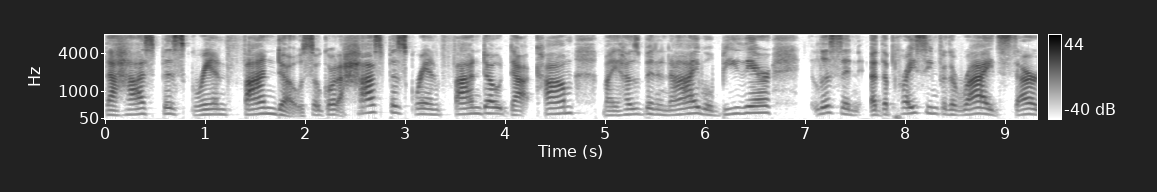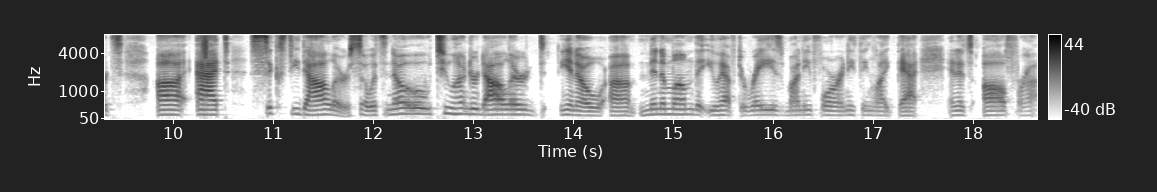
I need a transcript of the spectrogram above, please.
the Hospice Gran Fondo. So go to hospicegrandfondo.com. My husband and I will be there. Listen, uh, the pricing for the ride starts uh, at sixty dollars, so it's no two hundred dollar, you know, uh, minimum that you have to raise money for or anything like that, and it's all for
